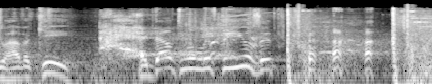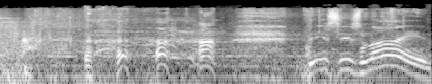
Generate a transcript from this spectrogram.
You have a key. I doubt you will live to use it. this is mine.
